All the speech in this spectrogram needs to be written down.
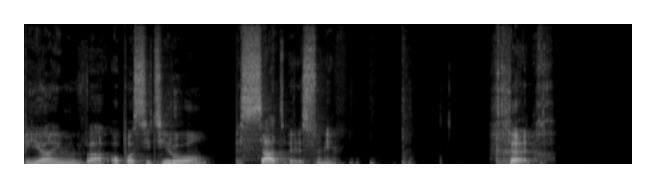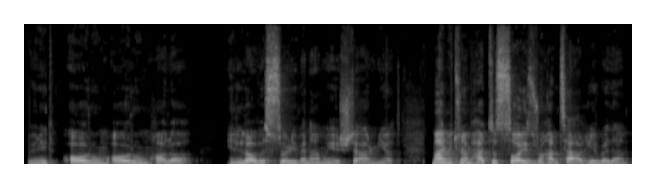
بیایم و Opacity رو به صد برسونیم. خیلی ببینید آروم آروم حالا این love story به نمایش در میاد. من می‌تونم حتی سایز رو هم تغییر بدم.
